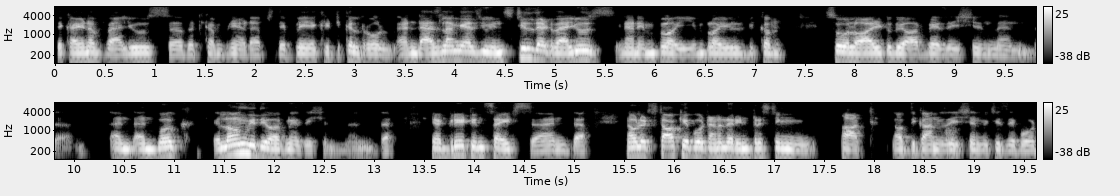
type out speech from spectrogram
The kind of values uh, that company adopts, they play a critical role. And as long as you instill that values in an employee, employee will become so loyal to the organization and uh, and and work along with the organization. And uh, yeah great insights. And uh, now let's talk about another interesting part of the conversation which is about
